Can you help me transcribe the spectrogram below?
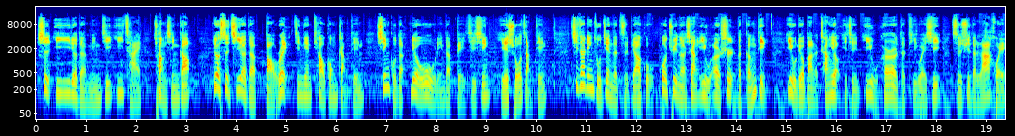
四一一六的明基医材创新高，六四七二的宝瑞今天跳空涨停，新股的六五五零的北极星也锁涨停。汽车零组件的指标股，过去呢像一五二四的耿鼎，一五六八的昌佑以及一五二二的提维西持续的拉回，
